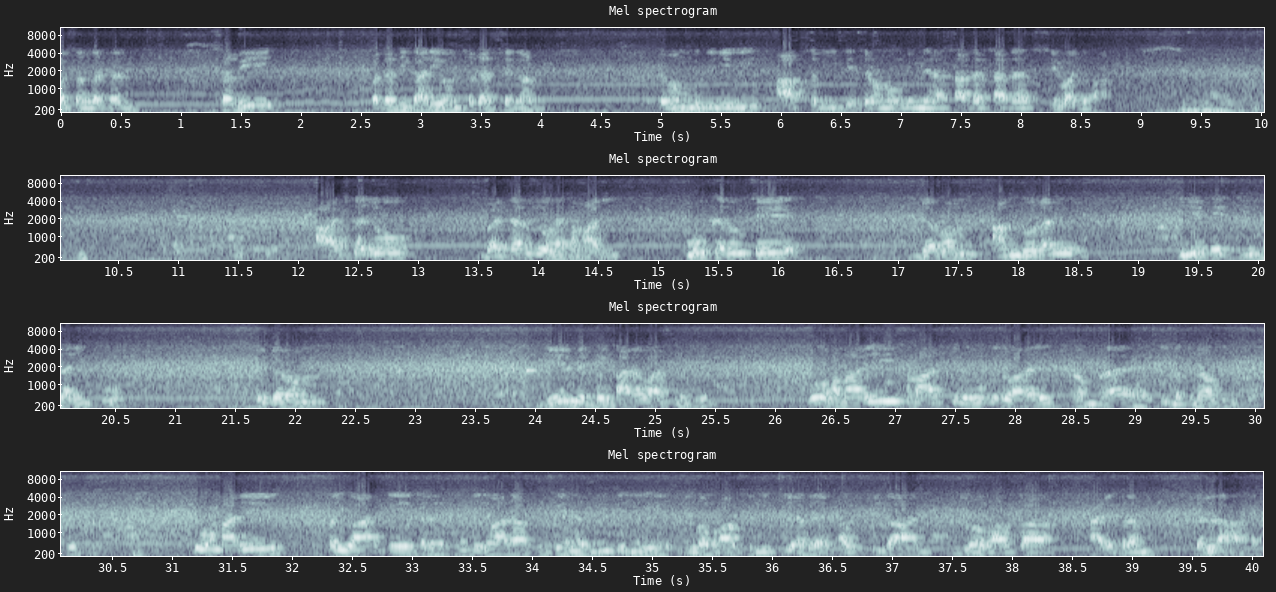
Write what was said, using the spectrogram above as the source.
भूमिका संगठन, सभी पदाधिकारी एवं सदस्यगण एवं बुद्धिजीवी, आप सभी के चरणों में मेरा सादर सादर सेवा जोहार आज का जो बैठक जो है हमारी, मुख्य रूप से जब हम आंदोलन किए थे तीन तारीख को तो जब हम जेल में थे, कारावास में थे तो हमारी, समाज के लोगों के द्वारा एक परम्परा है कि बदलाव भी करते थे तो हमारे परिवार के सदस्यों के द्वारा अपनी बेनर्जी के लिए युवा भाव के लिए किया गया था। उसी का आज युवा भाव का कार्यक्रम चल रहा है।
